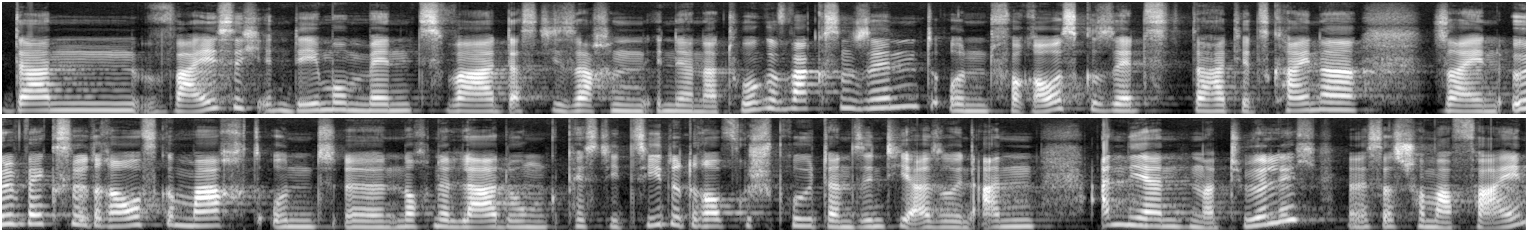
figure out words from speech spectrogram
dann weiß ich in dem Moment zwar, dass die Sachen in der Natur gewachsen sind und vorausgesetzt, da hat jetzt keiner seinen Ölwechsel drauf gemacht und äh, noch eine Ladung Pestizide drauf gesprüht, dann sind die also in an, annähernd natürlich, dann ist das schon mal fein,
